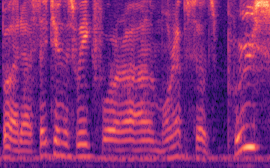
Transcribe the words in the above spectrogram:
But uh, stay tuned this week for uh, more episodes. Peace.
